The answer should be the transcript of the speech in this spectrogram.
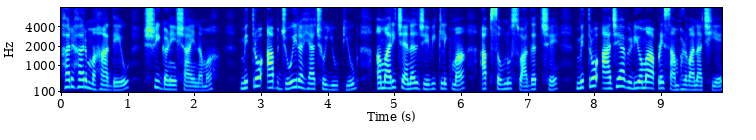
હર હર મહાદેવ શ્રી ગણેશાય નમઃ. મિત્રો, આપ જોઈ રહ્યા છો યુટ્યુબ અમારી ચેનલ જેવી ક્લિકમાં આપ સૌનું સ્વાગત છે. મિત્રો, આજે આ વિડીયોમાં આપણે સાંભળવાના છીએ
